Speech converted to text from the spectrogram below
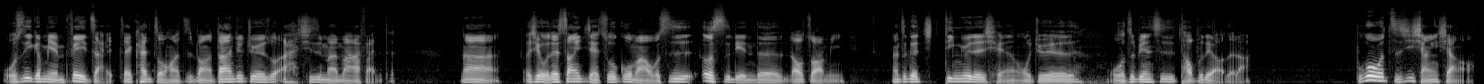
我是一个免费仔在看中华职棒，当然就觉得说，哎，其实蛮麻烦的。那而且我在上一集还说过嘛，我是二十年的老爪迷，那这个订阅的钱，我觉得我这边是逃不了的啦。不过我仔细想一想哦，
